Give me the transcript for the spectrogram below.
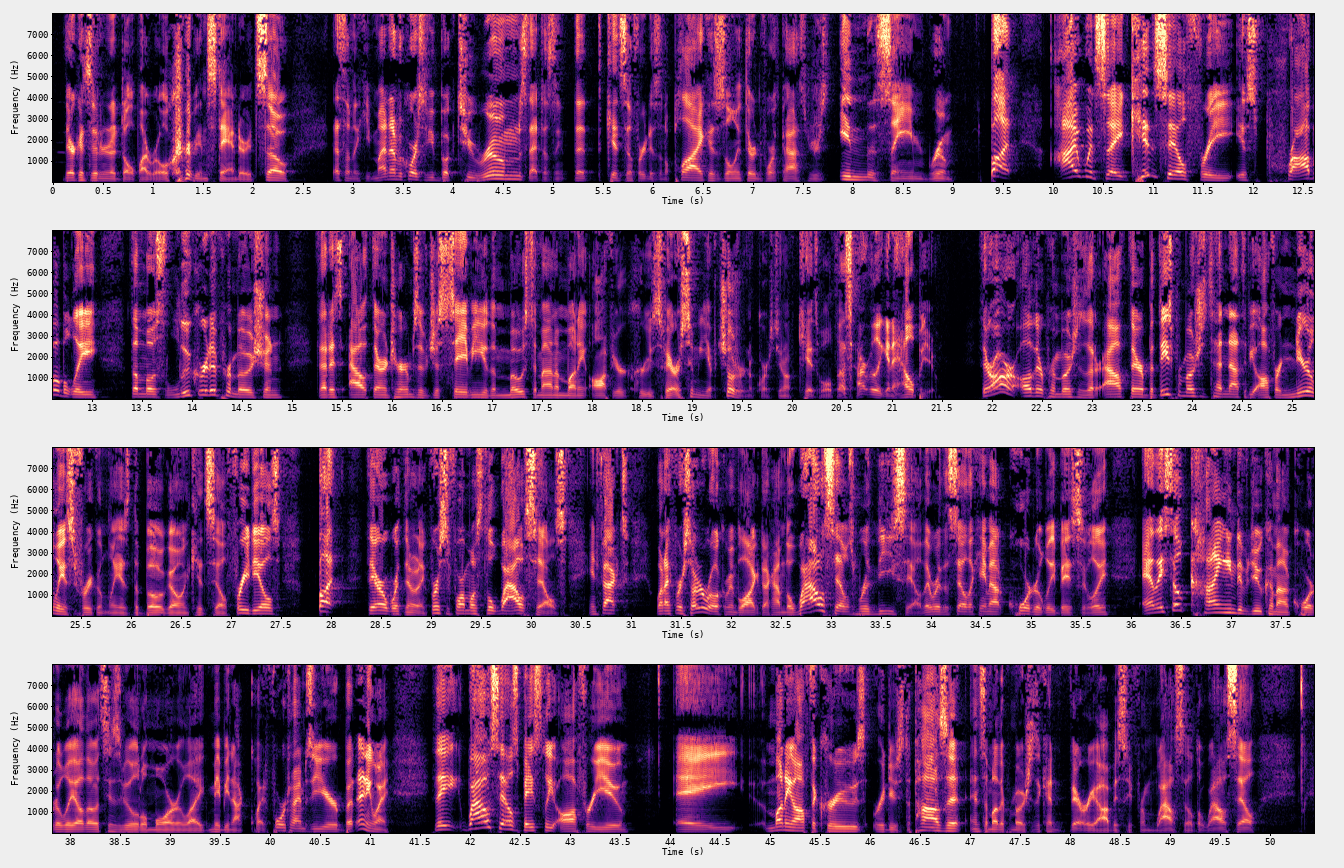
they're considered an adult by Royal Caribbean standards. So that's something to keep in mind. And of course, if you book two rooms, that doesn't that Kids Sail Free doesn't apply because it's only third and fourth passengers in the same room. But I would say Kids Sail Free is probably the most lucrative promotion that is out there in terms of just saving you the most amount of money off your cruise fare, assuming you have children, of course. You don't have kids. Well, that's not really going to help you. There are other promotions that are out there, but these promotions tend not to be offered nearly as frequently as the BOGO and Kids Sail Free deals, but they are worth noting. First and foremost, the WOW sales. In fact, when I first started RoyalCaribbeanBlog.com, the WOW sales were the sale. They were the sale that came out quarterly, basically, and they still kind of do come out quarterly, although it seems to be a little more like maybe not quite four times a year. But anyway, they WOW sales basically offer you a money off the cruise, reduced deposit, and some other promotions. It can vary, obviously, from wow sale to wow sale.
